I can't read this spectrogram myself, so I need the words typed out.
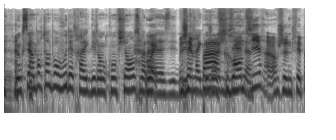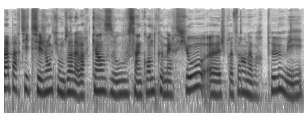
Donc c'est important pour vous d'être avec des gens de confiance. Voilà, ouais. J'aime pas grandir. Alors je ne fais pas partie de ces gens qui ont besoin d'avoir 15 ou 50 commerciaux. Euh, je préfère en avoir peu, mais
